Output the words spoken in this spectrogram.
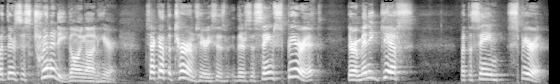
But there's this trinity going on here. Check out the terms here. He says there's the same Spirit, there are many gifts, but the same Spirit.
